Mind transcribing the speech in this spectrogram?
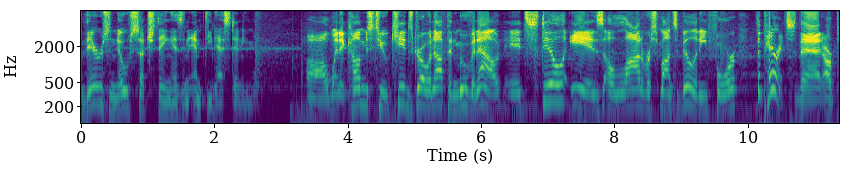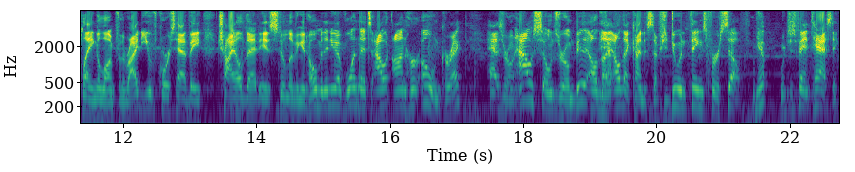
there's no such thing as an empty nest anymore. Uh, when it comes to kids growing up and moving out, it still is a lot of responsibility for the parents that are playing along for the ride. You, of course, have a child that is still living at home, and then you have one that's out on her own, correct? Has her own house, owns her own business, all, that, Yeah. all that kind of stuff. She's doing things for herself. Yep. Which is fantastic.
